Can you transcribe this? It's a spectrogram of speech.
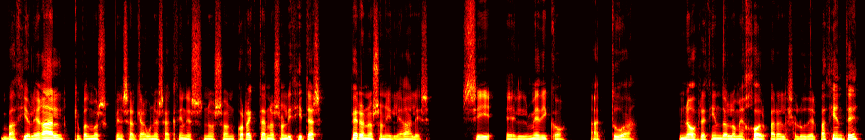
vacío legal, que podemos pensar que algunas acciones no son correctas, no son lícitas, pero no son ilegales. Si el médico actúa no ofreciendo lo mejor para la salud del paciente,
